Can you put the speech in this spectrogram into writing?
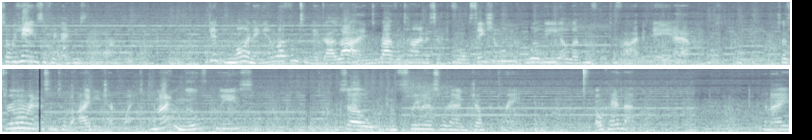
So we can't use the fake IDs anymore. Good morning and welcome to Midgar Lines. Arrival time at Sector 4 Station will be 11.45 a.m. So three more minutes until the ID checkpoint. Can I move, please? So, in three minutes we're gonna jump a train. Okay then. Can I...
